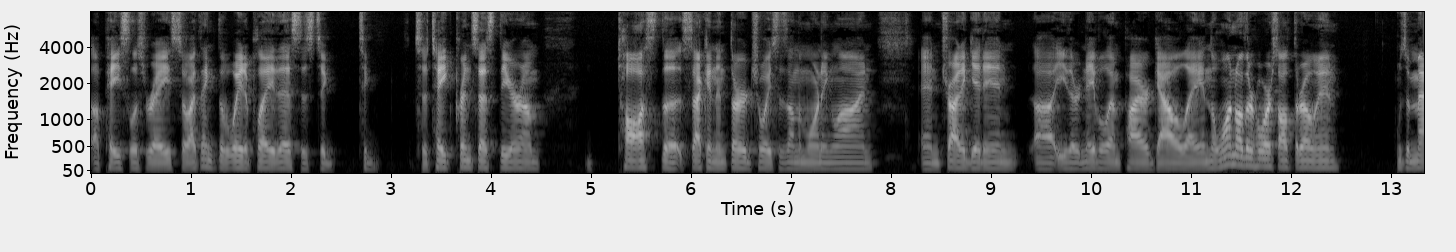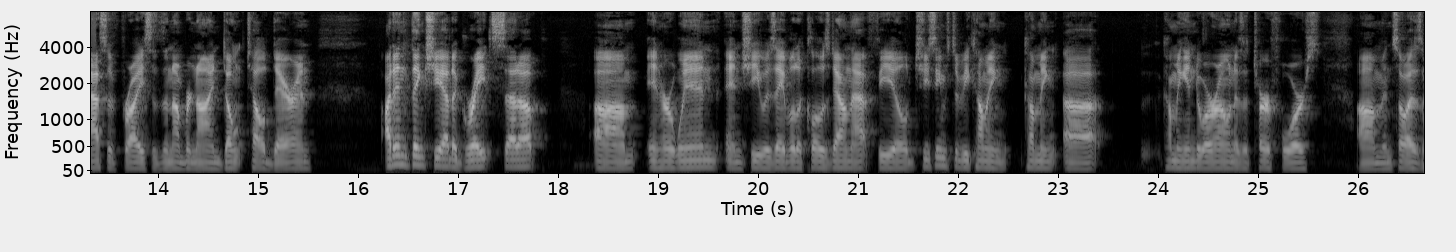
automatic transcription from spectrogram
a paceless race, so I think the way to play this is to to to take Princess Theorem, toss the second and third choices on the morning line, and try to get in uh, either Naval Empire, Galilei, and the one other horse I'll throw in was a massive price is the number nine. Don't tell Darren. I didn't think she had a great setup um, in her win, and she was able to close down that field. She seems to be coming coming uh, coming into her own as a turf horse. Um, and so, as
